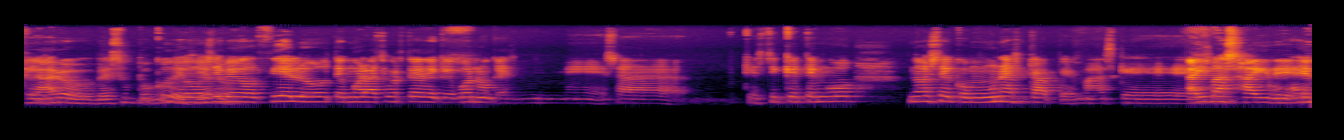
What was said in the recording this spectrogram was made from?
Claro, ves un poco de Yo sí veo cielo, tengo la suerte de que, bueno, que, me- o sea, que sí que tengo, no sé, como un escape más que... Hay más aire Hay entre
